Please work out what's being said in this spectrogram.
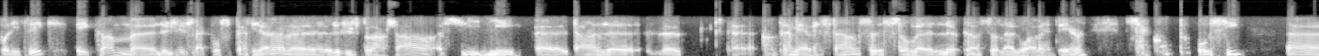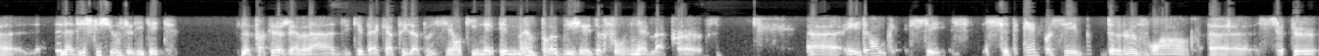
politique. Et comme euh, le juge de la Cour supérieure, euh, le juge Blanchard, a souligné euh, dans le, en première instance sur le, cas sur la loi 21, ça coupe aussi la discussion juridique. Le procureur général du Québec a pris la position qu'il n'était même pas obligé de fournir la preuve. et donc, c'est impossible de revoir ce que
